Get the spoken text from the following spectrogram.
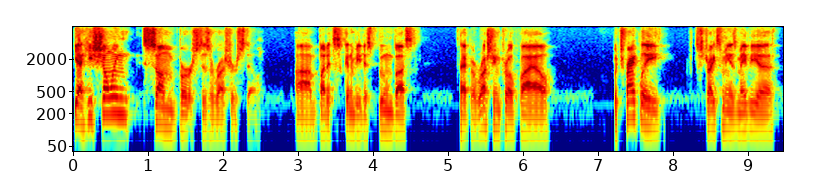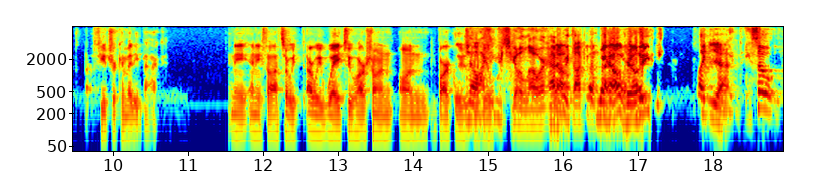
yeah, he's showing some burst as a rusher still, um, but it's going to be this boom bust type of rushing profile, which frankly strikes me as maybe a, a future committee back. Any any thoughts? Are we are we way too harsh on on Barkley? No, I think we should go lower. After No. we talk about Well, that, really? Like Yeah. so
